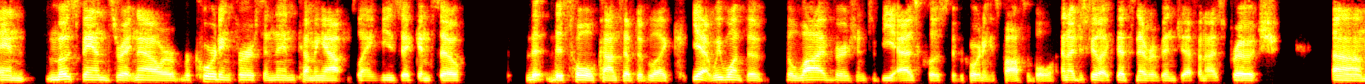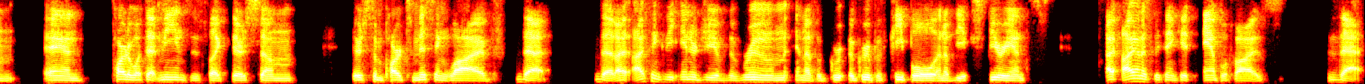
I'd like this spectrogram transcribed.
and most bands right now are recording first and then coming out and playing music and so th- this whole concept of like yeah we want the the live version to be as close to the recording as possible and i just feel like that's never been jeff and i's approach. Um, and part of what that means is like there's some there's some parts missing live that that I, I, think the energy of the room and of a, gr- a, group of people and of the experience, I, I honestly think it amplifies that.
